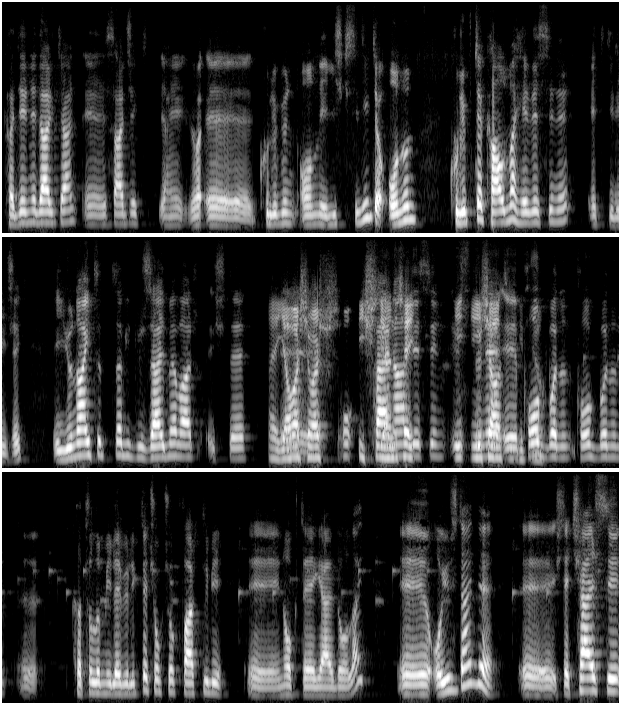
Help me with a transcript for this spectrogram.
kaderini derken e, sadece yani e, kulübün onunla ilişkisi değil de onun kulüpte kalma hevesini etkileyecek. E, United'da bir düzelme var. İşte e, yavaş e, yavaş o iş Fernandes'in yani şey, üstüne e, Pogba'nın Pogba'nın e, katılımıyla birlikte çok çok farklı bir e, noktaya geldi olay. E, o yüzden de e, işte Chelsea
